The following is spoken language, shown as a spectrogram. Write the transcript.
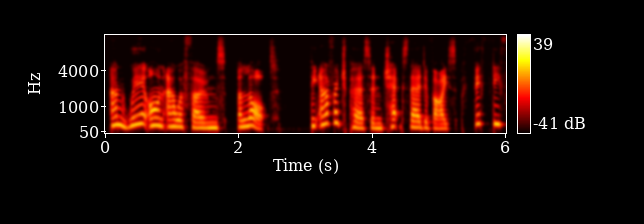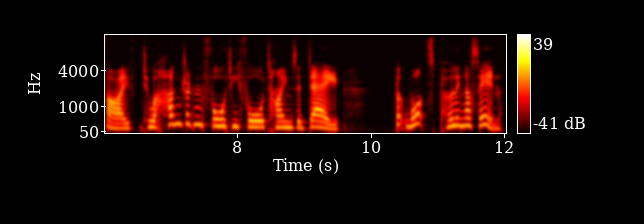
And we're on our phones a lot. The average person checks their device 55 to 144 times a day. But what's pulling us in?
